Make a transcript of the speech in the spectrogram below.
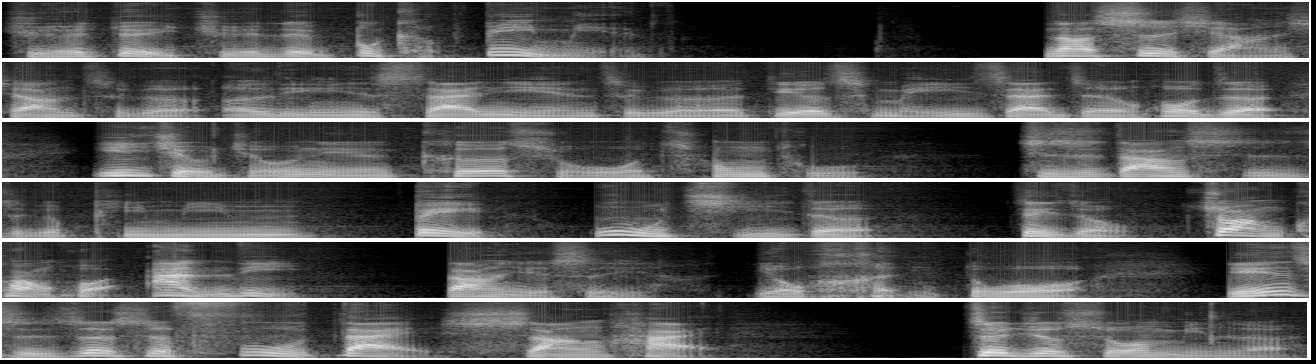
绝对绝对不可避免。那试想，像这个二零零三年这个第二次美伊战争，或者一九九年科索沃冲突，其实当时这个平民被误击的这种状况或案例，当然也是有很多。因此，这是附带伤害，这就说明了，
